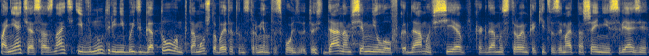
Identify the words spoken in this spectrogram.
понять, осознать и внутренне быть готовым к тому, чтобы этот инструмент использовать. То есть да, нам всем неловко, да, мы все, когда мы строим какие-то взаимоотношения и связи,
